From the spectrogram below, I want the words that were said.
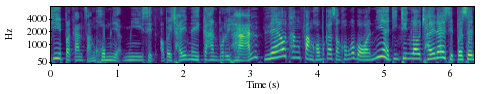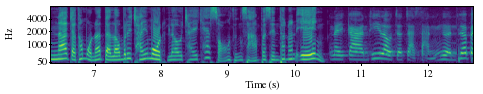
ที่ประกันสังคมเนี่ย มีสิทธิ์เอาไปใช้ในการบริหาร แล้วทางฝั่งของประกันสังคมก็บอกว่า เนี่ย จริง ๆ เราใช้ได้ 10%นะ จากทั้งหมดนะ แต่เราไม่ได้ใช้หมด เราใช้แค่ 2-3%เท่านั้นเอง ในการที่เราจะจัดสรรเงินเพื่อไป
